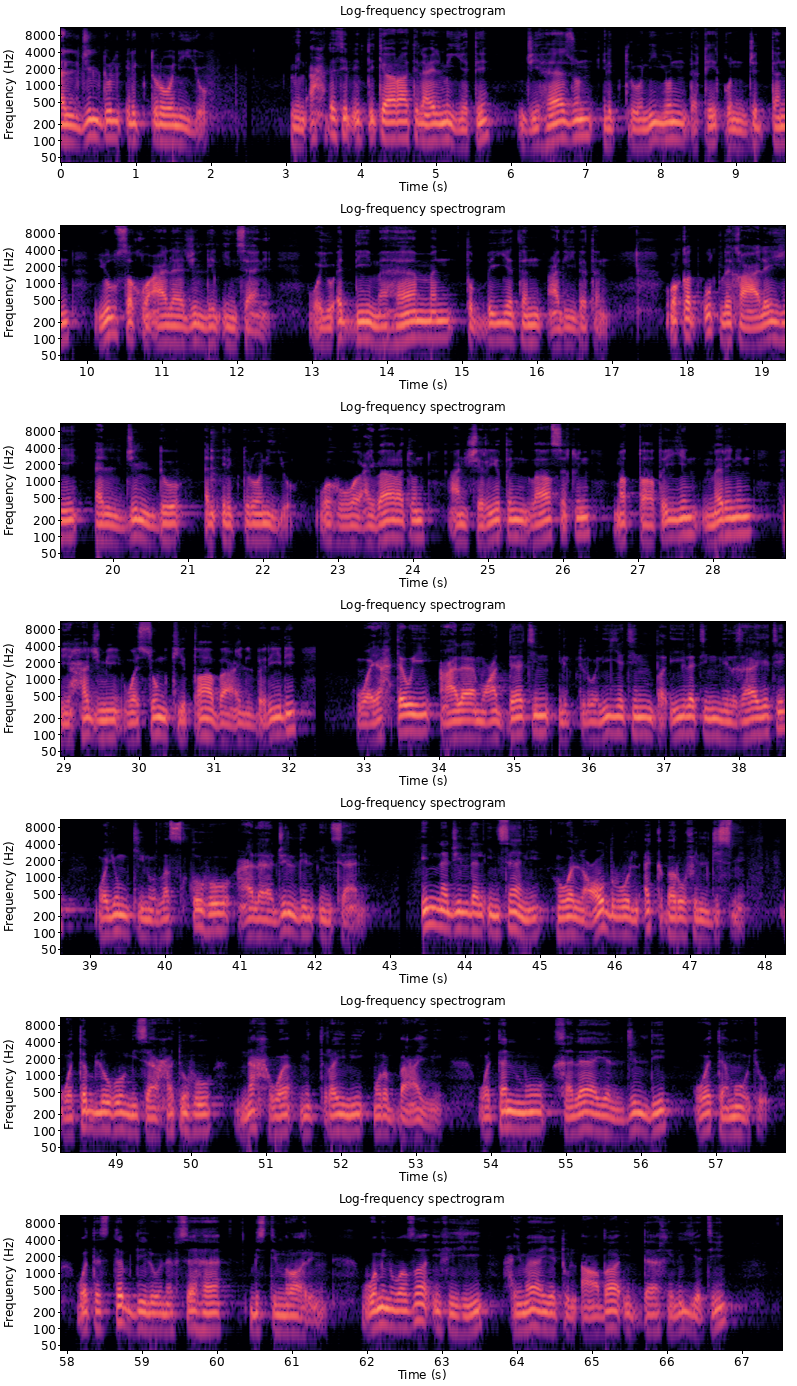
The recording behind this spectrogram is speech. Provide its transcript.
الجلد الإلكتروني. من أحدث الابتكارات العلمية جهاز إلكتروني دقيق جدا يلصق على جلد الإنسان ويؤدي مهاما طبية عديدة. وقد أطلق عليه الجلد الإلكتروني وهو عبارة عن شريط لاصق مطاطي مرن في حجم وسمك طابع البريد ويحتوي على معدات إلكترونية ضئيلة للغاية ويمكن لصقه على جلد الإنسان. إن جلد الإنسان هو العضو الأكبر في الجسم وتبلغ مساحته نحو مترين مربعين وتنمو خلايا الجلد وتموت. وتستبدل نفسها باستمرار ومن وظائفه حماية الأعضاء الداخلية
